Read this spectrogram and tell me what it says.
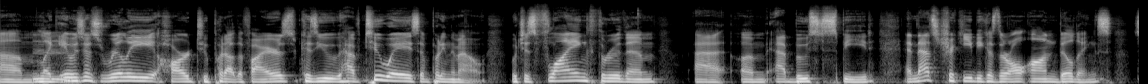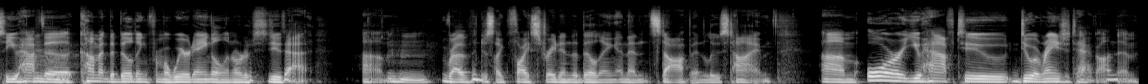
um, like it was just really hard to put out the fires because you have two ways of putting them out which is flying through them at um, at boost speed, and that's tricky because they're all on buildings. So you have to come at the building from a weird angle in order to do that, um, rather than just like fly straight into the building and then stop and lose time. Um, or you have to do a range attack on them,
